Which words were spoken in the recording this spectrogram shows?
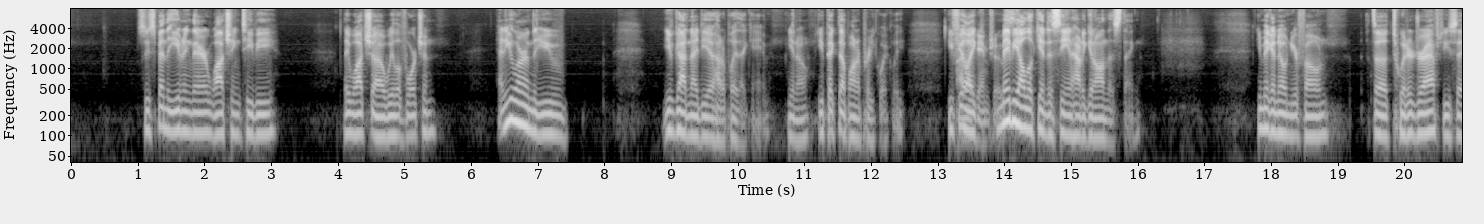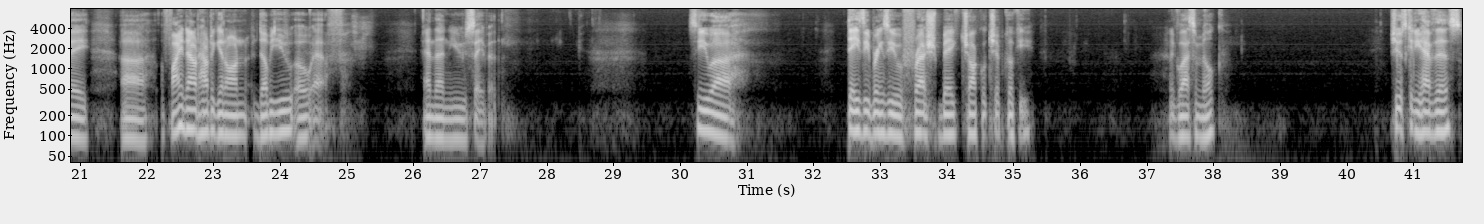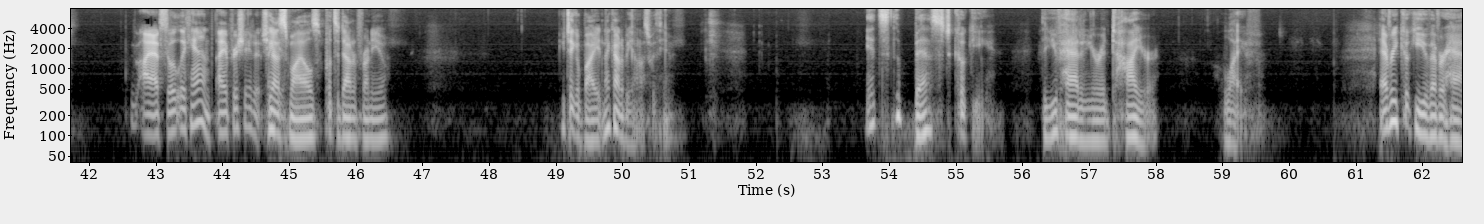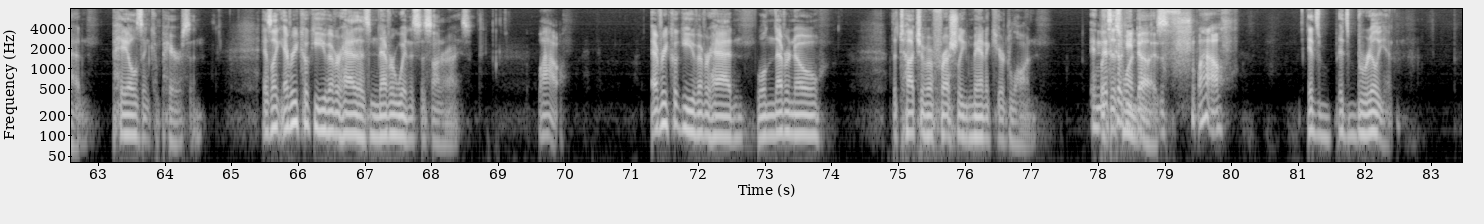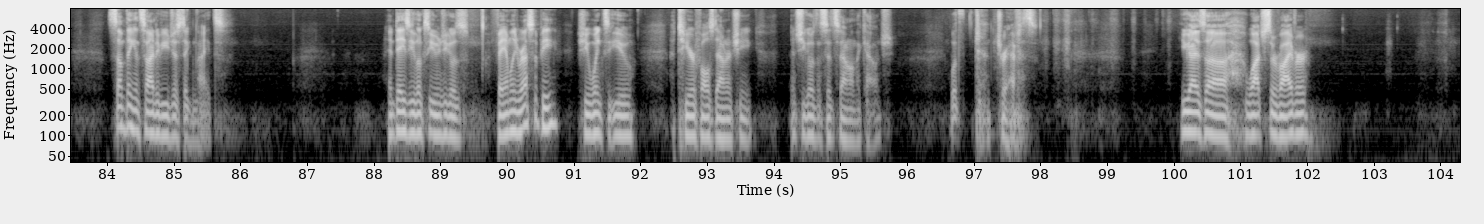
So you spend the evening there watching TV. They watch uh, Wheel of Fortune, and you learn that you you've got an idea how to play that game. You know, you picked up on it pretty quickly. You feel like like shows. maybe I'll look into seeing how to get on this thing. You make a note in your phone. It's a Twitter draft. You say, uh, "Find out how to get on WOF," and then you save it. So you, uh, Daisy brings you a fresh baked chocolate chip cookie, and a glass of milk. She goes, "Can you have this?" I absolutely can. I appreciate it. She Thank kind of you. smiles, puts it down in front of you. You take a bite, and I got to be honest with you. It's the best cookie that you've had in your entire life. Every cookie you've ever had pales in comparison. It's like every cookie you've ever had has never witnessed a sunrise. Wow. Every cookie you've ever had will never know the touch of a freshly manicured lawn. And But this, this cookie one does. wow. It's it's brilliant. Something inside of you just ignites. And Daisy looks at you and she goes, "Family recipe." She winks at you. A tear falls down her cheek, and she goes and sits down on the couch with Travis. You guys uh watch Survivor?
